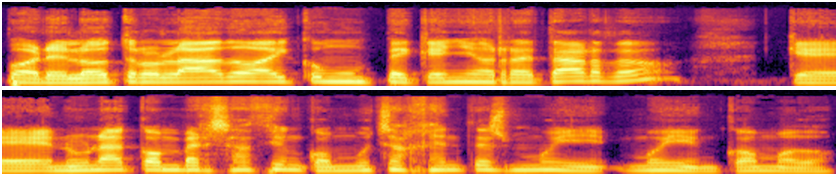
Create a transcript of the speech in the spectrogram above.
por el otro lado hay como un pequeño retardo que en una conversación con mucha gente es muy, muy incómodo.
